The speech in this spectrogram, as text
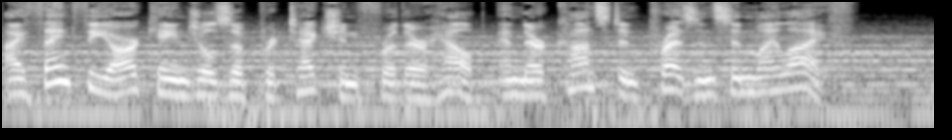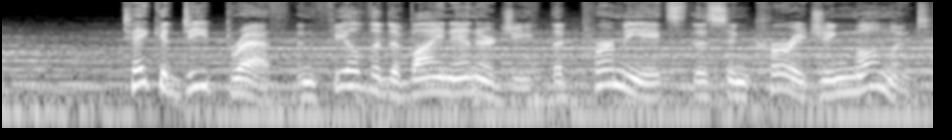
I thank the archangels of protection for their help and their constant presence in my life. Take a deep breath and feel the divine energy that permeates this encouraging moment.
